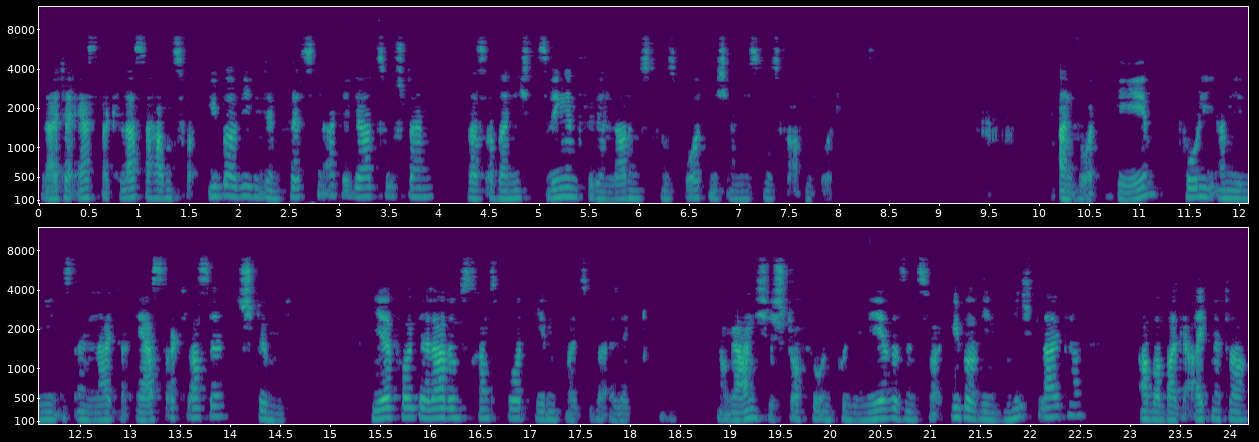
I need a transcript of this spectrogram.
Leiter erster Klasse haben zwar überwiegend den festen Aggregatzustand, was aber nicht zwingend für den Ladungstransportmechanismus verantwortlich ist. Antwort B: Polyanilin ist ein Leiter erster Klasse stimmt hier erfolgt der Ladungstransport ebenfalls über Elektronen. Organische Stoffe und Polymere sind zwar überwiegend Nichtleiter, aber bei geeigneter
